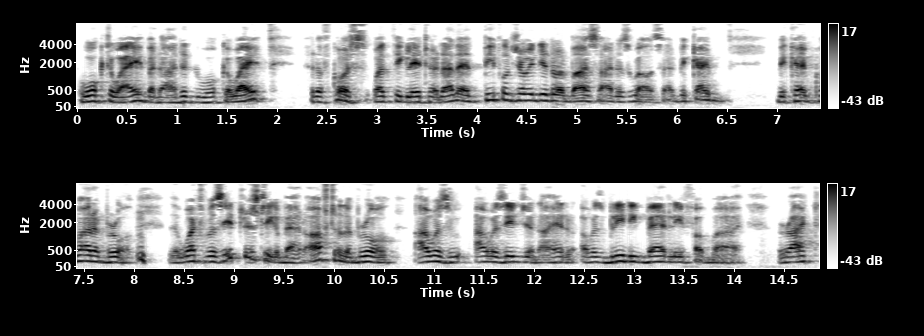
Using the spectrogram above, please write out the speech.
walked away, but I didn't walk away. And of course, one thing led to another and people joined in on my side as well. So it became, became quite a brawl. Hmm. The- what was interesting about after the brawl, I was I was injured. I had I was bleeding badly from my right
